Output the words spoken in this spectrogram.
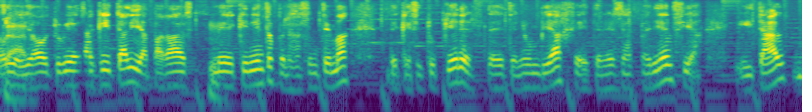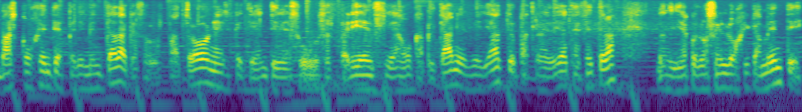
Oye, yo tú vienes aquí y tal y ya pagas 500, pero eso es un tema de que si tú quieres tener un viaje, tener esa experiencia y tal, vas con gente experimentada, que son los patrones, que tienen, tienen su, experiencia, o capitanes de yate, o patrones de yate, etcétera, donde ya conocen lógicamente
